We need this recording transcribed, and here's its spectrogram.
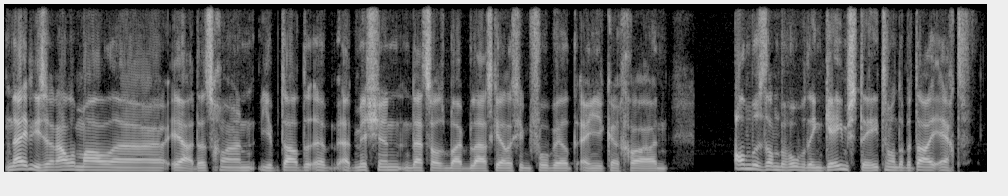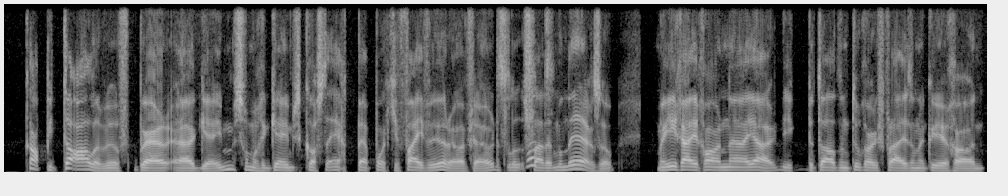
Nee, die zijn allemaal, uh, ja, dat is gewoon, je betaalt de uh, admission, net zoals bij Blast Galaxy bijvoorbeeld. En je kan gewoon, anders dan bijvoorbeeld in Game State, want dan betaal je echt kapitalen per uh, game. Sommige games kosten echt per potje 5 euro of zo. Dat slaat What? helemaal nergens op. Maar hier ga je gewoon, ja, je betaalt een toegangsprijs en dan kun je gewoon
